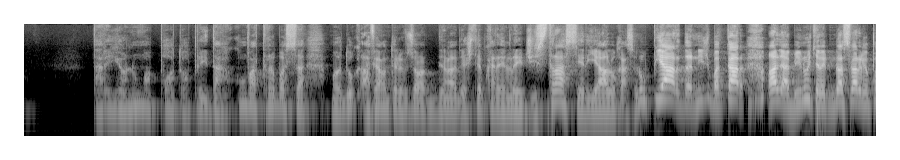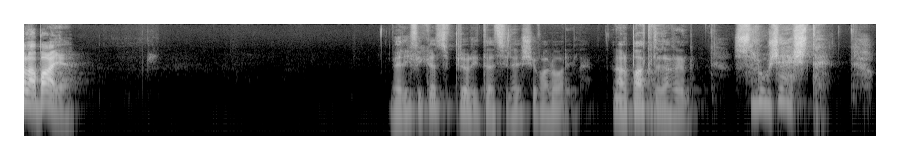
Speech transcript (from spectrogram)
Dar eu nu mă pot opri. Dacă cumva trebuie să mă duc, avea un televizor din ăla deștept care înregistra serialul ca să nu piardă nici măcar alea minutele când să meargă pe la baie. Verifică-ți prioritățile și valorile. În al patrulea rând, slujește.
